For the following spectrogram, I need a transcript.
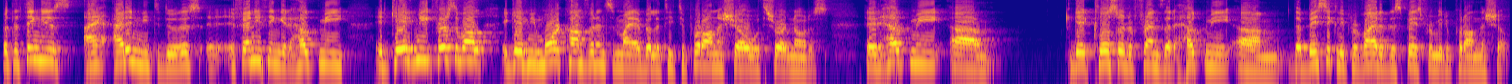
But the thing is, I, I didn't need to do this. If anything, it helped me. It gave me, first of all, it gave me more confidence in my ability to put on a show with short notice. It helped me um, get closer to friends that helped me, um, that basically provided the space for me to put on the show.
